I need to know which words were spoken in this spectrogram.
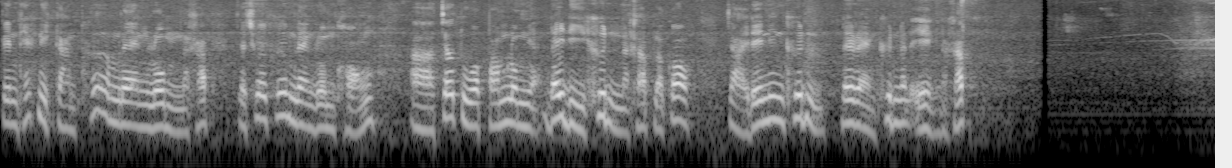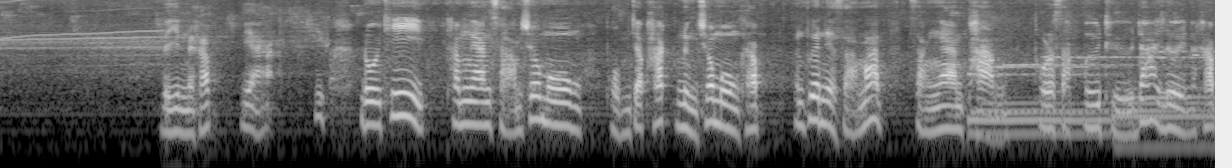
เป็นเทคนิคการเพิ่มแรงลมนะครับ จะช่วยเพิ่มแรงลมของอเจ้าตัวปั๊มลมเนี่ยได้ดีขึ้นนะครับ แล้วก็จ่ายได้นิ่งขึ้นได้แรงขึ้นนั่นเองนะครับ ได้ยินไหมครับเนี่ยโดยที่ทำงาน 3 ชั่วโมง ผมจะพัก 1 ชั่วโมงครับ เพื่อนๆเนี่ยสามารถสั่งงานผ่านโทรศัพท์มือถือได้เลยนะครับ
